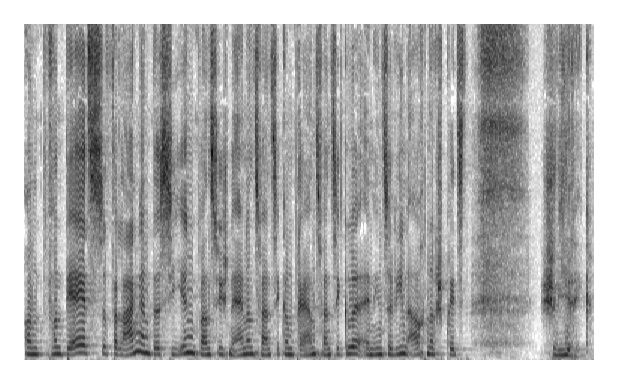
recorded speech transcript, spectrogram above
Und von der jetzt zu verlangen, dass sie irgendwann zwischen 21 und 23 Uhr ein Insulin auch noch spritzt, schwierig.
